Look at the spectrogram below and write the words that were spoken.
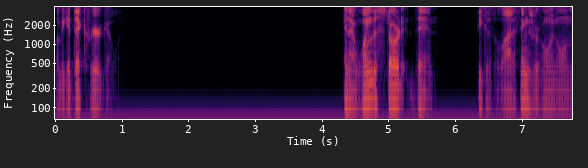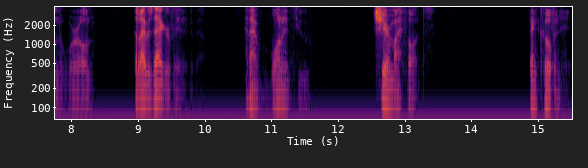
Let me get that career going. And I wanted to start it then because a lot of things were going on in the world that I was aggravated about. And I wanted to share my thoughts. Then COVID hit.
